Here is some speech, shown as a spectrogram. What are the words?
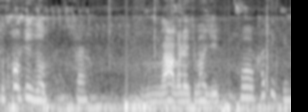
तू खा की ग. काय? आगड्याची भाजी. हो खाते की.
